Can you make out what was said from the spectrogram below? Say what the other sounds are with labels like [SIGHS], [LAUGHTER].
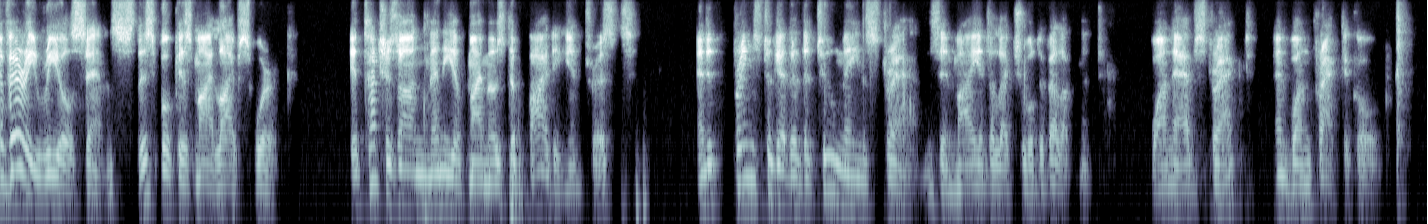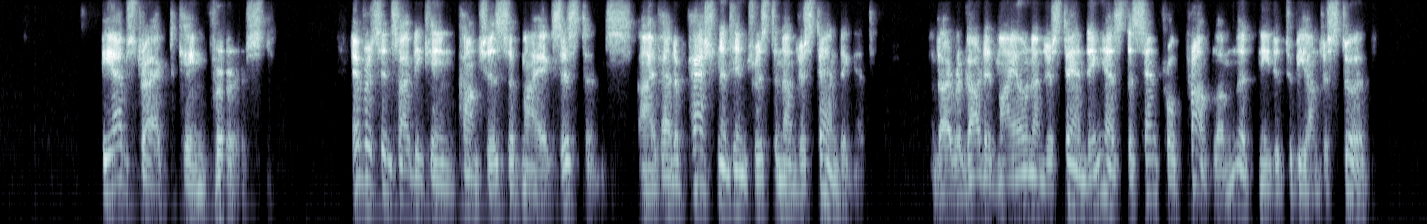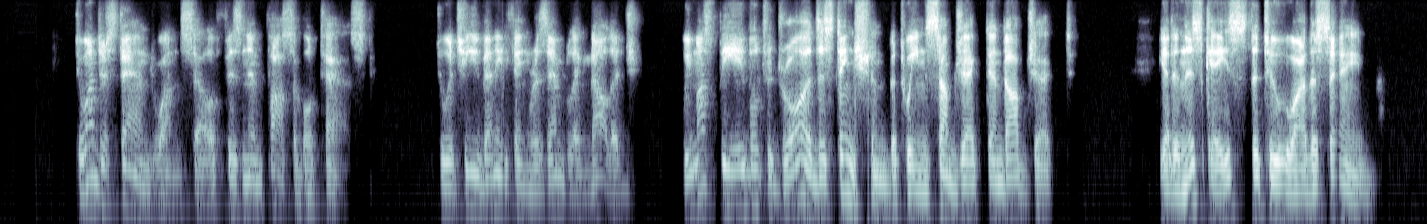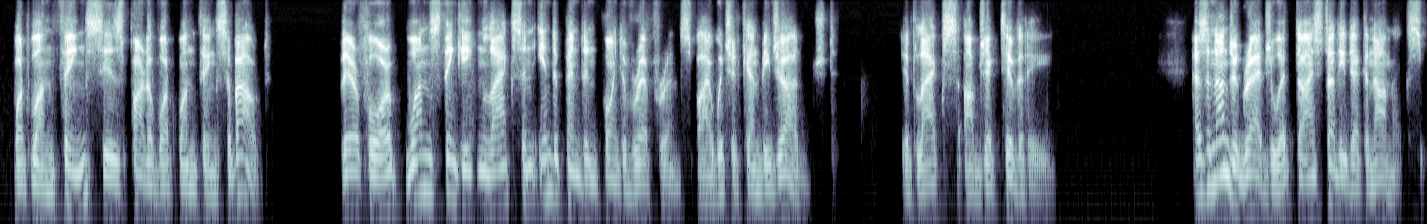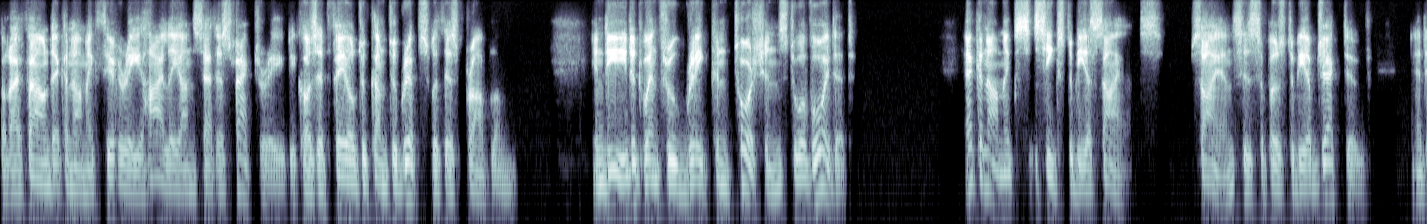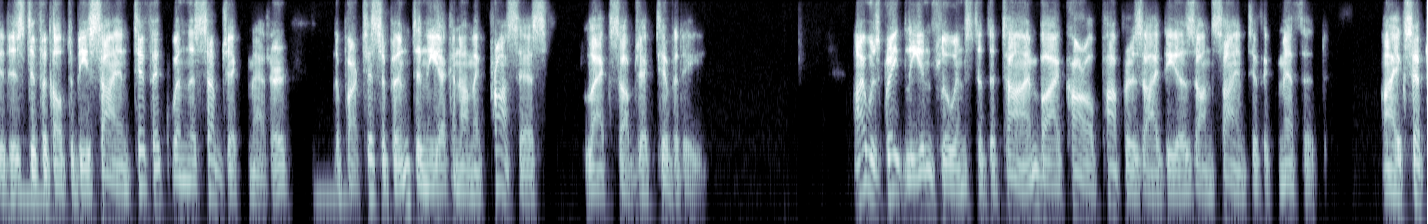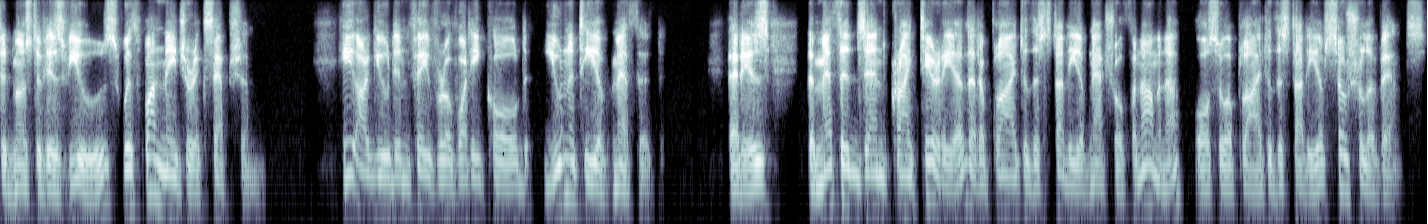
In a very real sense, this book is my life's work. It touches on many of my most abiding interests, and it brings together the two main strands in my intellectual development, one abstract and one practical. The abstract came first. Ever since I became conscious of my existence, I've had a passionate interest in understanding it, and I regarded my own understanding as the central problem that needed to be understood. To understand oneself is an impossible task. To achieve anything resembling knowledge, we must be able to draw a distinction between subject and object. Yet in this case, the two are the same. What one thinks is part of what one thinks about. Therefore, one's thinking lacks an independent point of reference by which it can be judged. It lacks objectivity. As an undergraduate, I studied economics, but I found economic theory highly unsatisfactory because it failed to come to grips with this problem. Indeed, it went through great contortions to avoid it. Economics seeks to be a science. Science is supposed to be objective, and it is difficult to be scientific when the subject matter, the participant in the economic process, lacks objectivity. I was greatly influenced at the time by Karl Popper's ideas on scientific method. I accepted most of his views, with one major exception. He argued in favor of what he called unity of method. That is, the methods and criteria that apply to the study of natural phenomena also apply to the study of social events.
